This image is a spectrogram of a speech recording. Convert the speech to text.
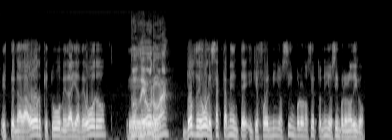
este nadador que tuvo medallas de oro. Dos de eh, oro, ¿ah? Dos de oro, exactamente, y que fue el niño símbolo, ¿no es cierto? Niño símbolo, no digo,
